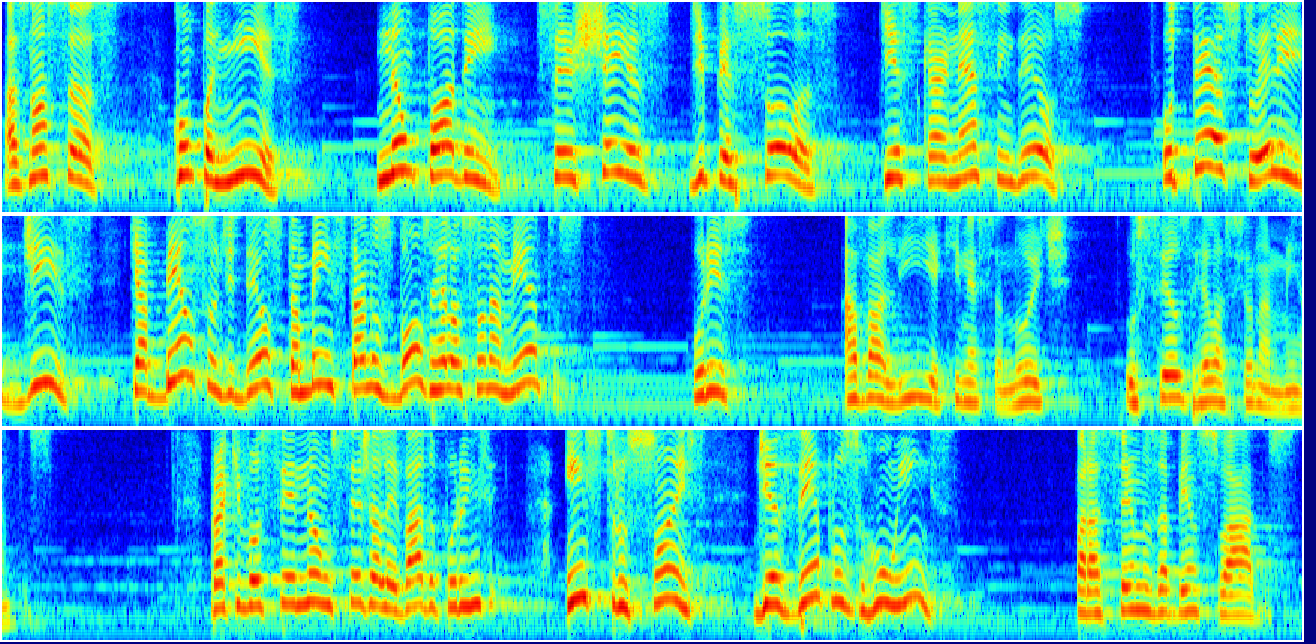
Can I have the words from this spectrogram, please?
As nossas companhias não podem ser cheias de pessoas que escarnecem Deus. O texto, ele diz que a bênção de Deus também está nos bons relacionamentos. Por isso, avalie aqui nessa noite os seus relacionamentos. Para que você não seja levado por instruções de exemplos ruins. Para sermos abençoados,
